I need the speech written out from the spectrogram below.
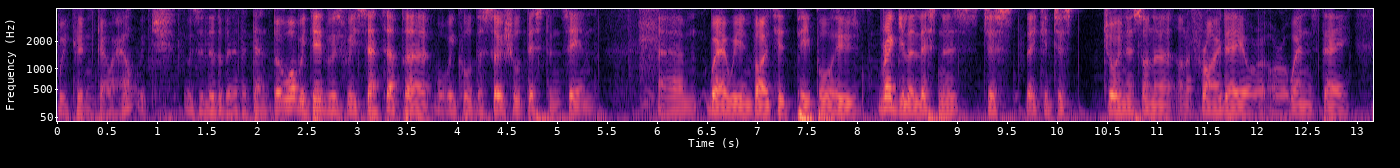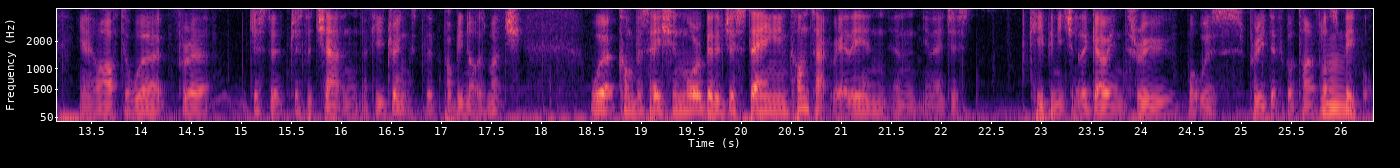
we couldn't go out, which was a little bit of a dent. But what we did was we set up a, what we called the social distance in, um, where we invited people who regular listeners just they could just join us on a on a Friday or or a Wednesday, you know, after work for a just a just a chat and a few drinks. Probably not as much work conversation, more a bit of just staying in contact really, and and you know just keeping each other going through what was pretty difficult time for lots of people.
